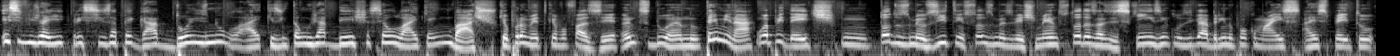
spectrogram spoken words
esse vídeo aí precisa pegar 2 mil likes, então já deixa seu like aí embaixo, que eu prometo que eu vou fazer antes do ano terminar um update com todos os meus itens, todos os meus investimentos, todas as skins, inclusive abrindo um pouco mais a respeito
